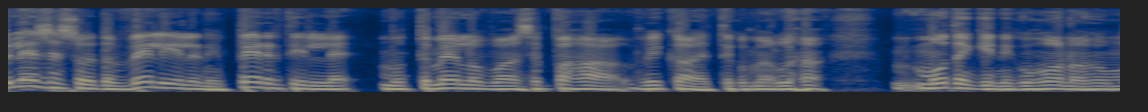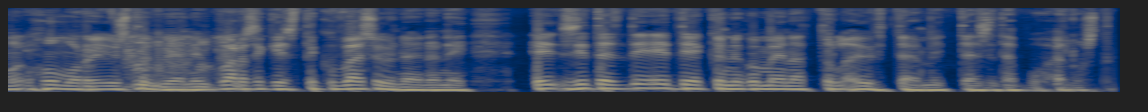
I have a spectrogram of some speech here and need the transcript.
Yleensä soitan veljelleni Pertille, mutta meillä on vaan se paha vika, että kun me ollaan muutenkin niin kuin huono humo- humoriystäviä, niin varsinkin sitten kun väsyneenä, niin ei, sitä ei tiedäkö niin meinaa tulla yhtään mitään sitä puhelusta.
